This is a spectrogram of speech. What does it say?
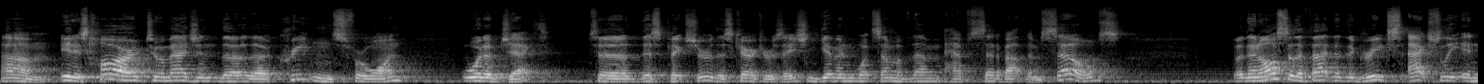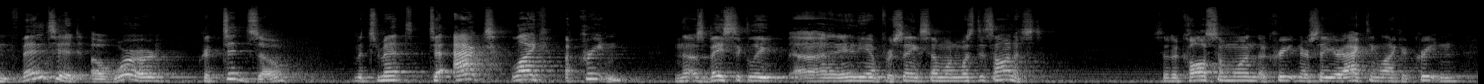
Um, it is hard to imagine the, the Cretans, for one, would object to this picture, this characterization, given what some of them have said about themselves. But then also the fact that the Greeks actually invented a word, kritizo, which meant to act like a Cretan. And that was basically uh, an idiom for saying someone was dishonest. So to call someone a Cretan or say you're acting like a Cretan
